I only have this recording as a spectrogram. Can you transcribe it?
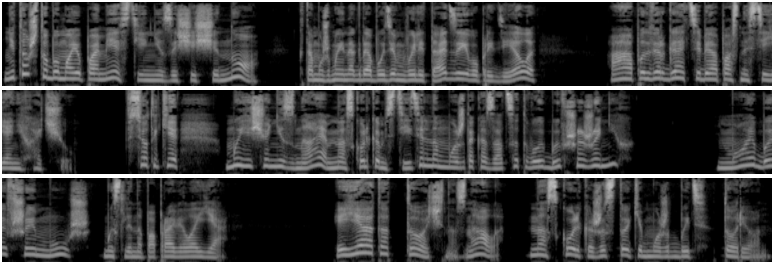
Не то чтобы мое поместье не защищено, к тому же мы иногда будем вылетать за его пределы, — а подвергать себя опасности я не хочу. Все-таки мы еще не знаем, насколько мстительным может оказаться твой бывший жених. Мой бывший муж, мысленно поправила я. И я-то точно знала, насколько жестоким может быть Торион.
